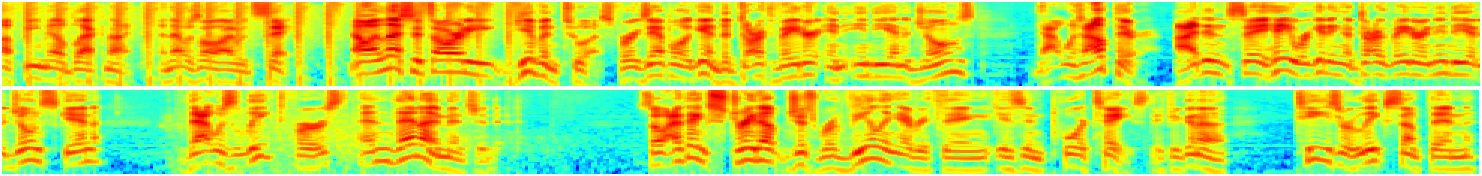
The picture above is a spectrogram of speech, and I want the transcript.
a female Black Knight. And that was all I would say. Now, unless it's already given to us. For example, again, the Darth Vader and Indiana Jones, that was out there. I didn't say, hey, we're getting a Darth Vader and Indiana Jones skin. That was leaked first, and then I mentioned it. So I think straight up just revealing everything is in poor taste. If you're going to tease or leak something,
